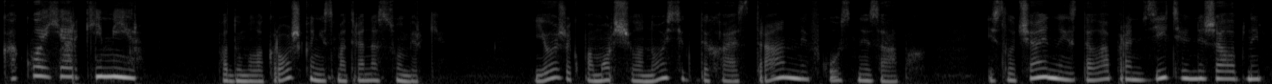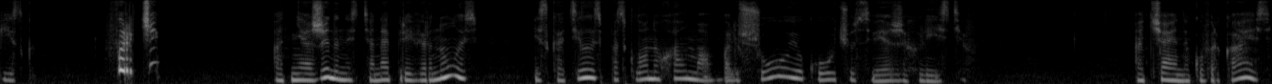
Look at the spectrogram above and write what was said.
«Какой яркий мир!» — подумала крошка, несмотря на сумерки. Ежик поморщила носик, вдыхая странный вкусный запах, и случайно издала пронзительный жалобный писк. «Фырчи!» От неожиданности она перевернулась и скатилась по склону холма в большую кучу свежих листьев. Отчаянно кувыркаясь,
